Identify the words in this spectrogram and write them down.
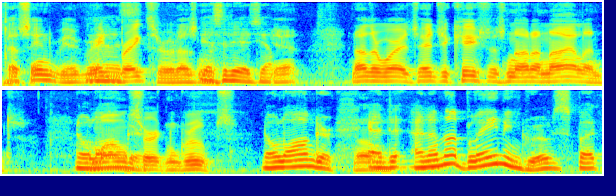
That seems to be a great yes. breakthrough, doesn't yes, it? Yes, it is, yeah. yeah. In other words, education is not an island no among longer. certain groups no longer. No. And and I'm not blaming groups, but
